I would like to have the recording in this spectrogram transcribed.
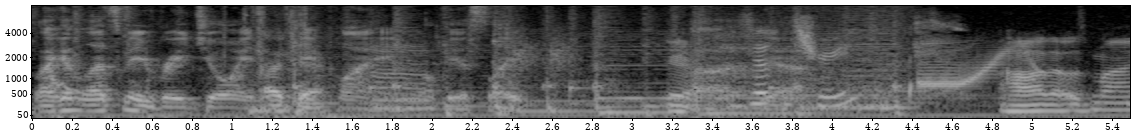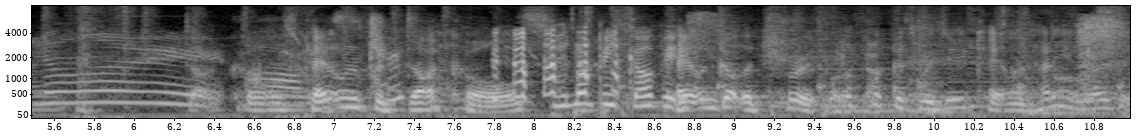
like it lets me rejoin and Okay. keep playing, obviously. yeah. But, Is that yeah. the truth? Ah, oh, that was mine. No. Duck calls. Oh, Caitlin for the duck calls. Might not be gobbies. Caitlin got the truth. What the fuck is with you, Caitlin? How do you know these?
